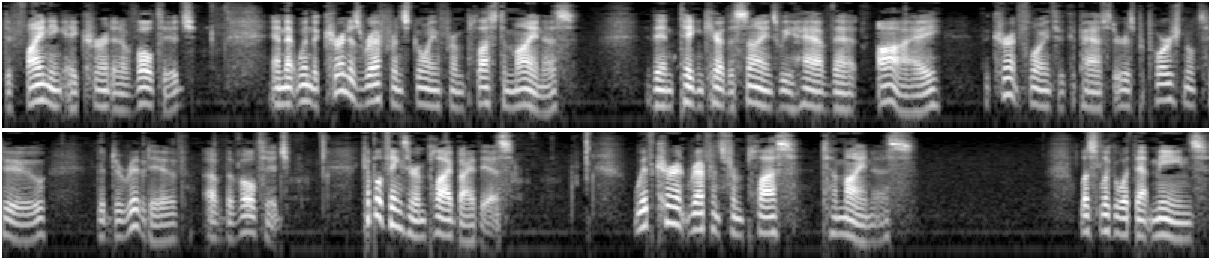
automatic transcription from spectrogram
defining a current and a voltage, and that when the current is referenced going from plus to minus, then taking care of the signs, we have that I, the current flowing through capacitor, is proportional to the derivative of the voltage. A couple of things are implied by this. With current reference from plus to minus, let's look at what that means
